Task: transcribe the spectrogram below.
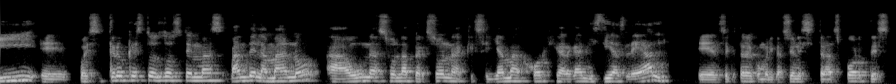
y eh, pues creo que estos dos temas van de la mano a una sola persona que se llama Jorge Arganis Díaz Leal, el secretario de Comunicaciones y Transportes.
